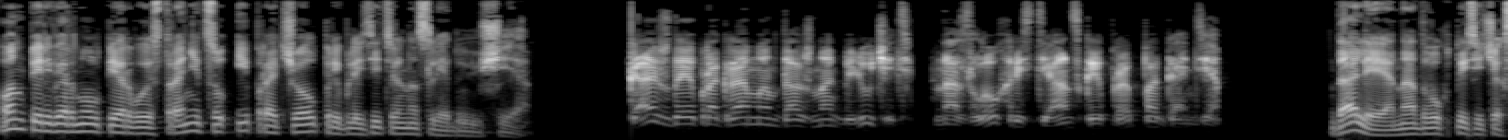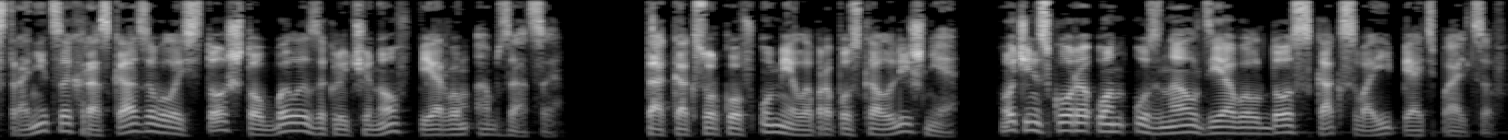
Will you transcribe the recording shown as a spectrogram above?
Он перевернул первую страницу и прочел приблизительно следующее. Каждая программа должна глючить, на зло христианской пропаганде. Далее на двух тысячах страницах рассказывалось то, что было заключено в первом абзаце. Так как Сурков умело пропускал лишнее, очень скоро он узнал дьявол DOS как свои пять пальцев.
